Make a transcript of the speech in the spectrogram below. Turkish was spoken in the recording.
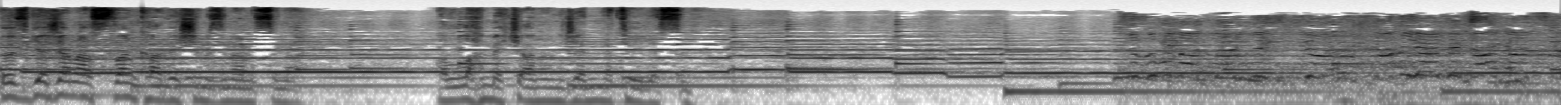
Özgecan Aslan kardeşimizin anısına Allah mekanını cennet eylesin. Kızımın haklarını istiyorum. Bana yerde kalmasın.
